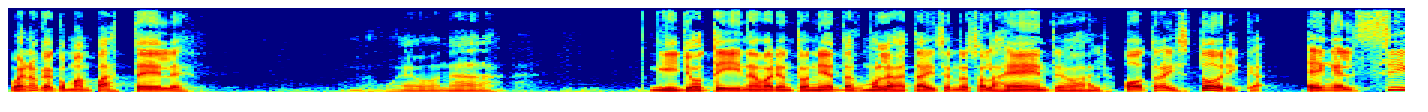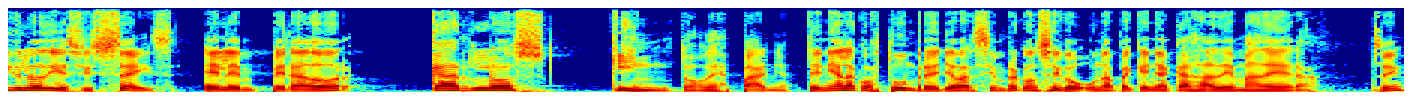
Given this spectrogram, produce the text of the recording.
bueno, que coman pasteles. No huevo, nada. Guillotina, María Antonieta, ¿cómo les está diciendo eso a la gente? Vale. Otra histórica. En el siglo XVI, el emperador Carlos V de España tenía la costumbre de llevar siempre consigo una pequeña caja de madera, ¿sí?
